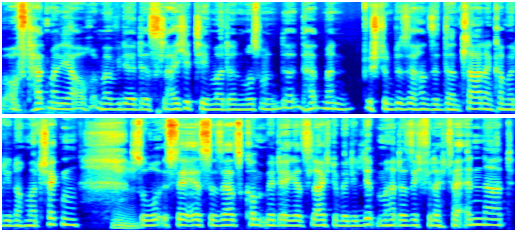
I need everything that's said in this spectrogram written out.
oft hat man ja auch immer wieder das gleiche Thema, dann muss man, dann hat man bestimmte Sachen sind dann klar, dann kann man die nochmal checken. Mm. So ist der erste Satz, kommt mir der jetzt leicht über die Lippen, hat er sich vielleicht verändert.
